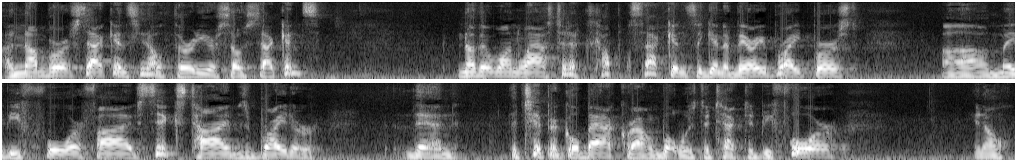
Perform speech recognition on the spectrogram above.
a number of seconds, you know, 30 or so seconds. Another one lasted a couple seconds. Again, a very bright burst, uh, maybe four, five, six times brighter than the typical background, what was detected before. You know,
